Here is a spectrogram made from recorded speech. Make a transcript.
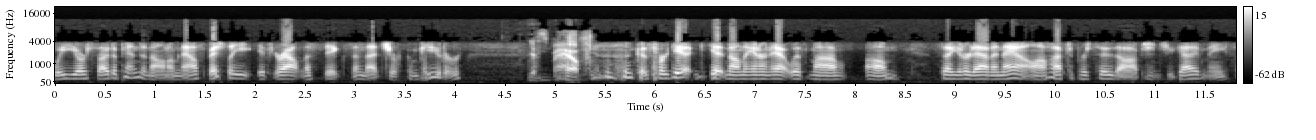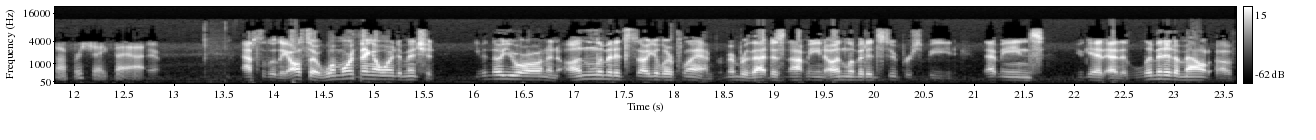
we are so dependent on them now, especially if you're out in the sticks and that's your computer. Yes, ma'am. Because forget getting on the internet with my um, cellular data now. I'll have to pursue the options you gave me, so I appreciate that. Absolutely. Also, one more thing I wanted to mention. Even though you are on an unlimited cellular plan, remember that does not mean unlimited super speed. That means you get a limited amount of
